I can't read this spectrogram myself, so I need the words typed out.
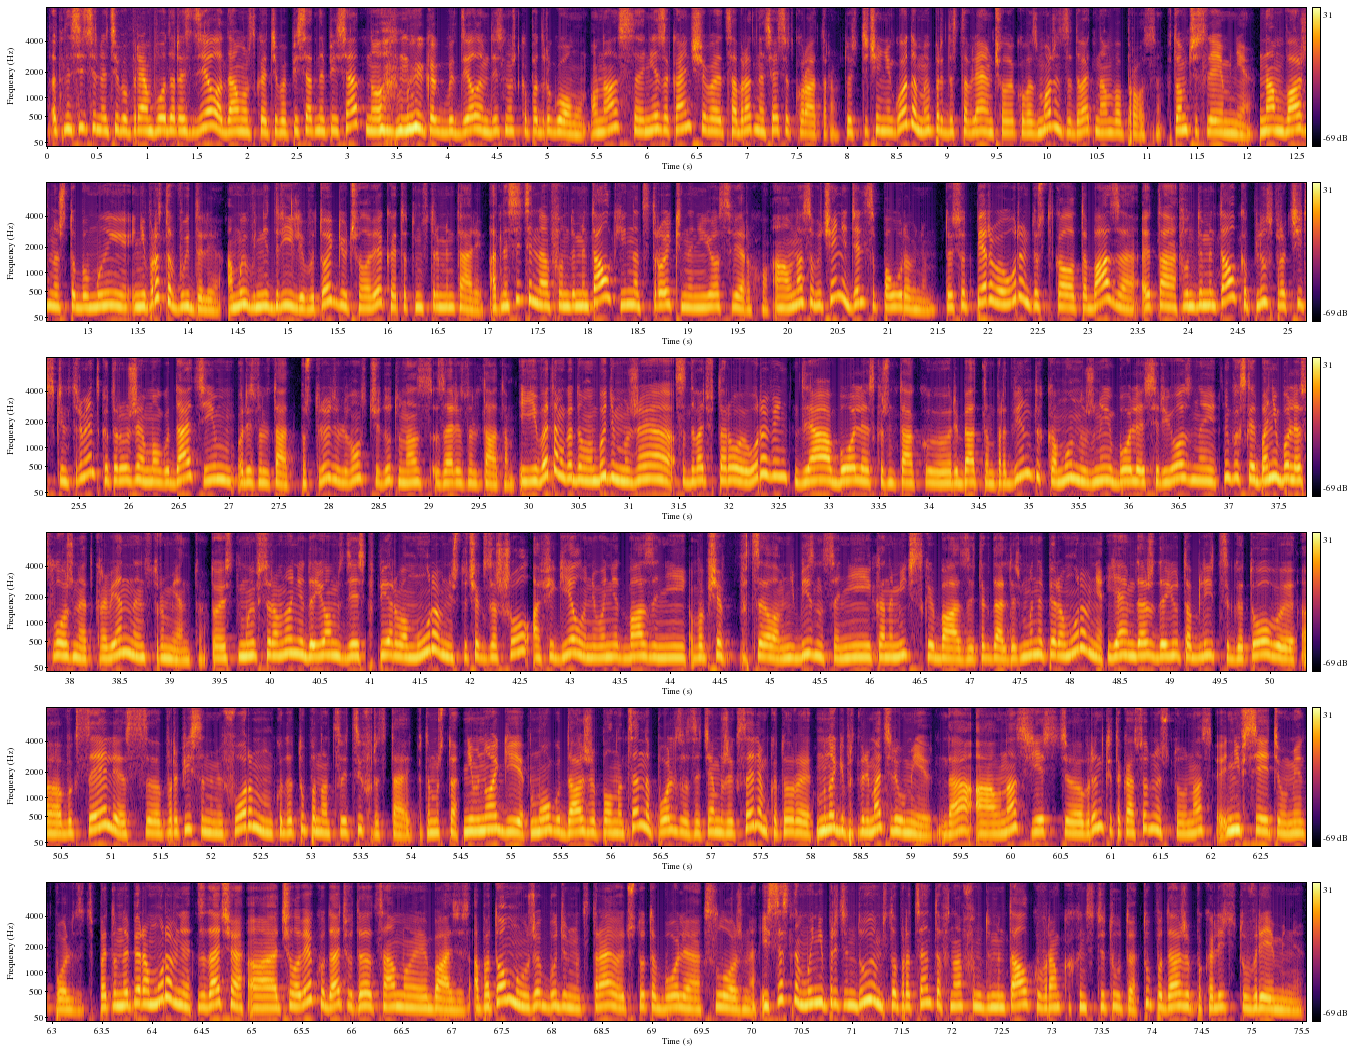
Относительно, типа, прям водораздела, да, можно сказать, типа, 50 на 50, но мы как бы делаем здесь немножко по-другому. У нас не заканчивается обратная связь от куратора. То есть в течение года мы предоставляем человеку возможность задавать нам вопросы, в том числе и мне. Нам важно, чтобы мы не просто выдали, а мы внедрили в итоге у человека этот инструментарий. Относительно фундаменталки и надстройки на нее сверху. А у нас обучение делится по уровням. То есть вот первый уровень, то, что ты сказал, это база, это фундаменталка плюс практический инструмент, который уже могут дать им результат, потому что люди в любом случае идут у нас за результатом. И в этом году мы будем уже создавать второй уровень для более, скажем так, ребят там продвинутых, кому нужны более серьезные, ну, как сказать, они более сложные, откровенные инструменты. То есть мы все равно не даем здесь в первом уровне, что человек зашел, офигел, у него нет базы ни вообще в целом, ни бизнеса, ни экономической базы и так далее. То есть мы на первом уровне, я им даже даю таблицы готовые э, в Excel с прописанными формулами, куда тупо надо свои цифры ставить, потому что немногие могут даже полноценно пользоваться тем же Excel, который многие предприниматели умеют, да, а у нас есть э, в рынке такая особенность, что у нас не все этим умеют пользоваться. Поэтому на первом уровне задача э, человеку дать вот этот самый базис, а потом мы уже будем надстраивать что-то более сложное. Естественно, мы не претендуем 100% на фундаменталку в рамках института, тупо даже по количеству времени.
